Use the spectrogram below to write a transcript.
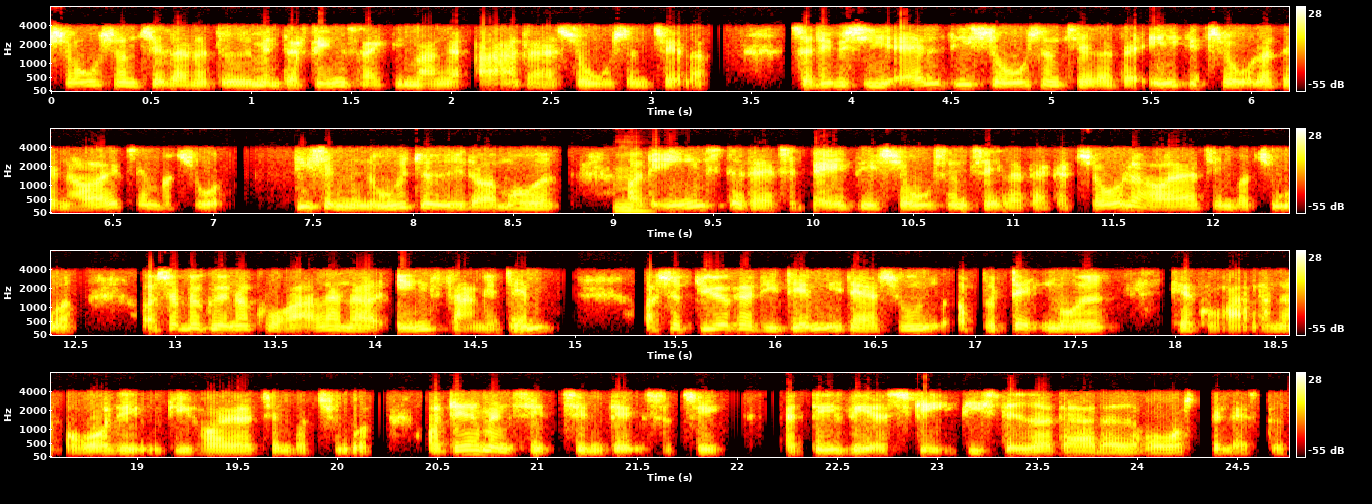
Solcentellerne er døde, men der findes rigtig mange arter af solcenteller. Så det vil sige, at alle de solcenteller, der ikke tåler den høje temperatur, de er simpelthen uddøde i et område. Mm. Og det eneste, der er tilbage, det er solcenteller, der kan tåle højere temperaturer. Og så begynder korallerne at indfange dem, og så dyrker de dem i deres hud, og på den måde kan korallerne overleve de højere temperaturer. Og det har man set tendenser til, at det er ved at ske de steder, der har været hårdest belastet.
